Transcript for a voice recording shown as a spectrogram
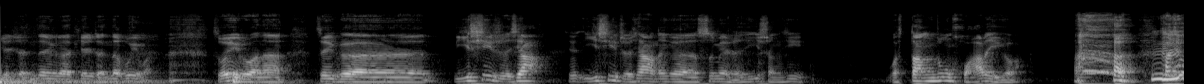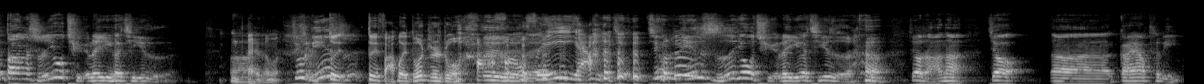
天神那个天神的会嘛，所以说呢，这个一气之下，就一气之下，那个四面神一生气，我当众划了一个，他就当时又娶了一个妻子，啊太他妈就临时对法会多执着。对对对随意呀！就就临时又娶了一个妻子，叫啥呢？叫呃盖亚特里，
